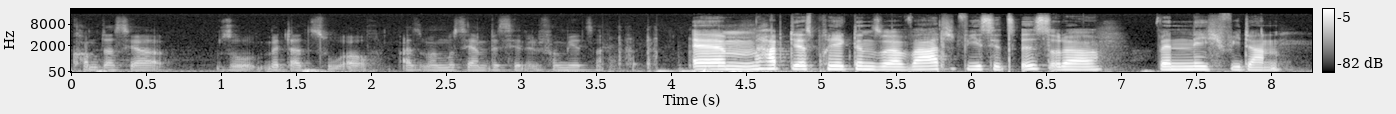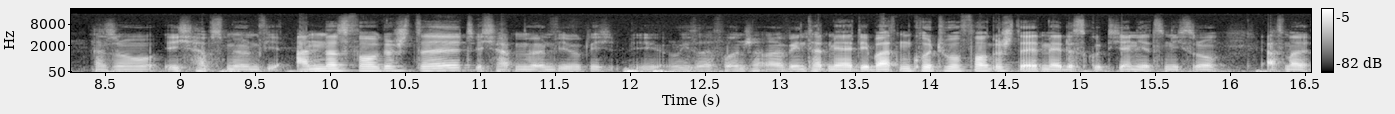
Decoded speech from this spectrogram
kommt das ja so mit dazu auch. Also man muss ja ein bisschen informiert sein. Ähm, habt ihr das Projekt denn so erwartet, wie es jetzt ist? Oder wenn nicht, wie dann? Also ich habe es mir irgendwie anders vorgestellt. Ich habe mir irgendwie wirklich, wie Luisa vorhin schon erwähnt hat, mehr Debattenkultur vorgestellt, mehr diskutieren. Jetzt nicht so erstmal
